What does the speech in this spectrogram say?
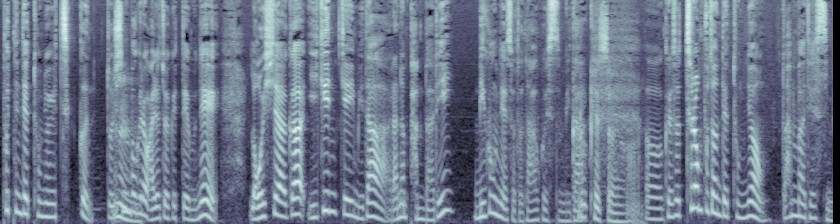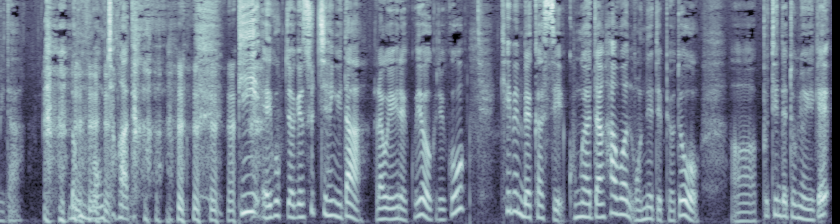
푸틴 대통령의 측근 또 신복이라고 알려져 있기 때문에 러시아가 이긴 게임이다라는 반발이 미국 내에서도 나오고 있습니다. 그렇겠어요. 어, 그래서 트럼프 전 대통령 또 한마디 했습니다. 너무 멍청하다. 비애국적인 수치 행위다라고 얘기를 했고요. 그리고 케빈 메카시 공화당 하원 원내대표도 어, 푸틴 대통령에게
